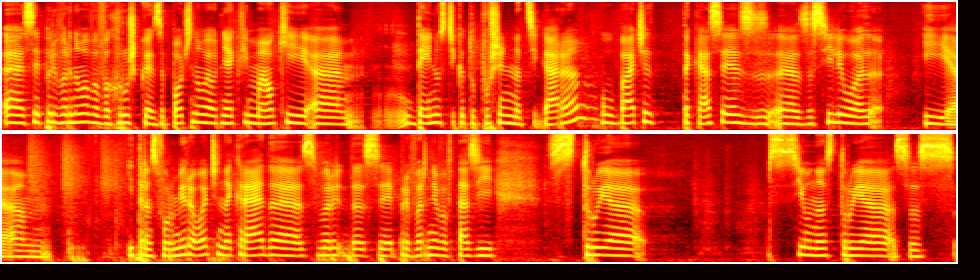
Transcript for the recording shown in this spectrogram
е, се е превърнала във вахрушка. Започнала е от някакви малки а, дейности, като пушене на цигара, обаче така се е засилила и, а, и трансформирала, че накрая да, свър... да се превърне в тази струя силна струя с,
